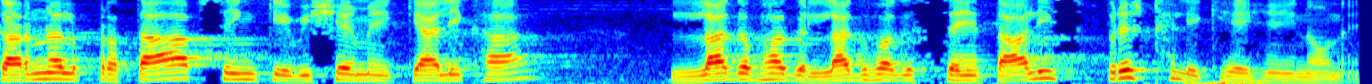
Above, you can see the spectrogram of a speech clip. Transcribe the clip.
कर्नल प्रताप सिंह के विषय में क्या लिखा? लगभग लगभग सैतालीस पृष्ठ लिखे हैं इन्होंने।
